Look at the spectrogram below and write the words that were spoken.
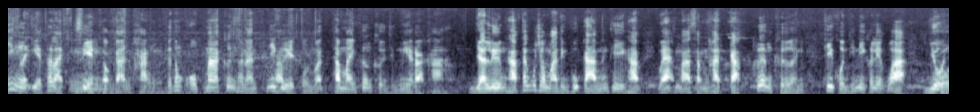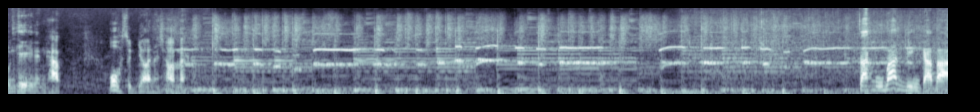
ยิ่งละเอียดเท่าไหร่อืมเสี่ยงต่อการพัง ก็ต้องอบมากขึ้นเท่านั้น นี่ครับ คือเหตุผลว่าทำไมเครื่องเขินถึงมีราคา อย่าลืมครับท่านผู้ชมมาถึงผู้การทั้งทีครับ แวะมาสัมผัสกับเครื่องเขินที่คนที่นี่เขาเรียกว่าโยนเทกันครับ โอ้สุดยอดนะชอบนะ จากหมู่บ้านบิงกาบา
